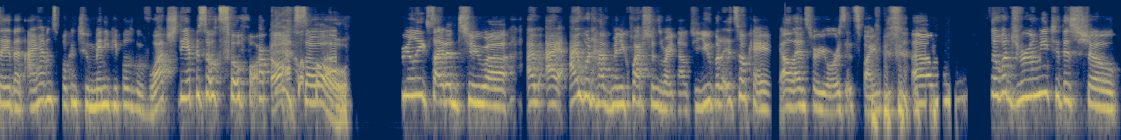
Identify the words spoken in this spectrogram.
say that I haven't spoken to many people who have watched the episode so far. Oh. So I'm really excited to. Uh, I, I, I would have many questions right now to you, but it's okay. I'll answer yours. It's fine. um, so what drew me to this show?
